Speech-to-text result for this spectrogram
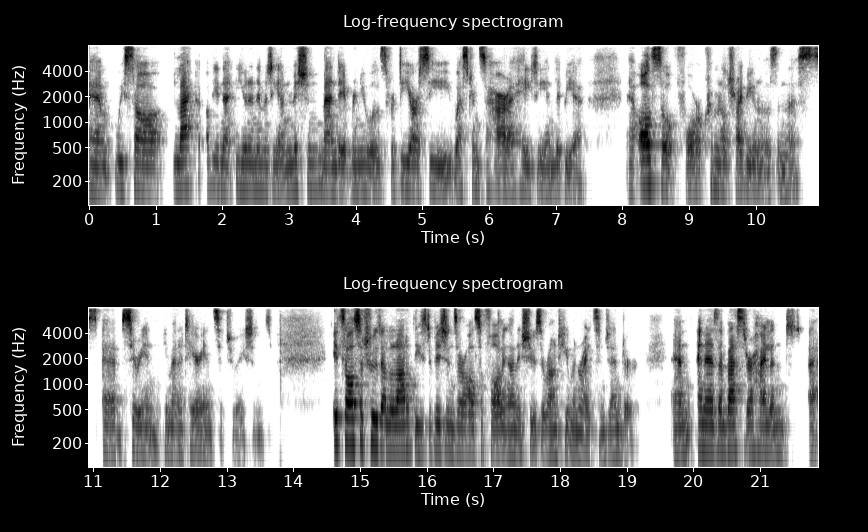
um, we saw lack of unanimity on mission mandate renewals for DRC, Western Sahara, Haiti, and Libya. Uh, also for criminal tribunals in the um, Syrian humanitarian situations it's also true that a lot of these divisions are also falling on issues around human rights and gender. Um, and as Ambassador Hyland uh,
